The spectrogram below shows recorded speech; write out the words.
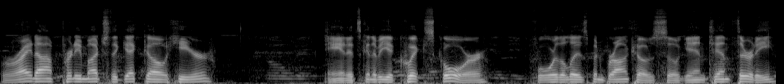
right off pretty much the get go here. And it's going to be a quick score for the Lisbon Broncos. So again, 1030.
